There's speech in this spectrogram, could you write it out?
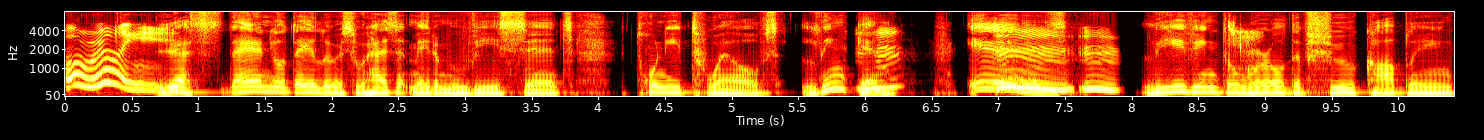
Oh, really? Yes, Daniel Day Lewis, who hasn't made a movie since 2012's Lincoln. Mm-hmm is mm, mm, leaving the world of shoe cobbling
